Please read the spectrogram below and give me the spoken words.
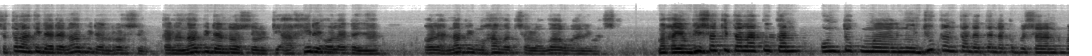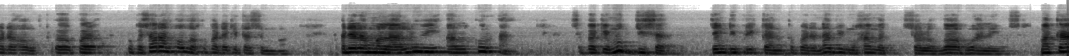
Setelah tidak ada Nabi dan Rasul, karena Nabi dan Rasul diakhiri oleh adanya oleh Nabi Muhammad SAW. Maka yang bisa kita lakukan untuk menunjukkan tanda-tanda kebesaran kepada Allah, eh, kebesaran Allah kepada kita semua adalah melalui Al-Quran sebagai mukjizat yang diberikan kepada Nabi Muhammad Shallallahu Alaihi Wasallam. Maka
